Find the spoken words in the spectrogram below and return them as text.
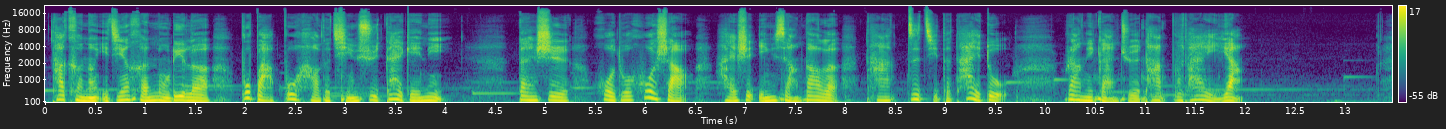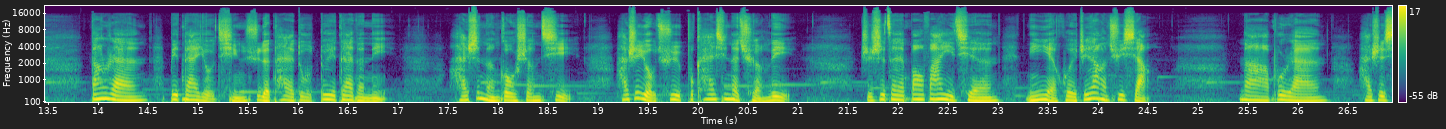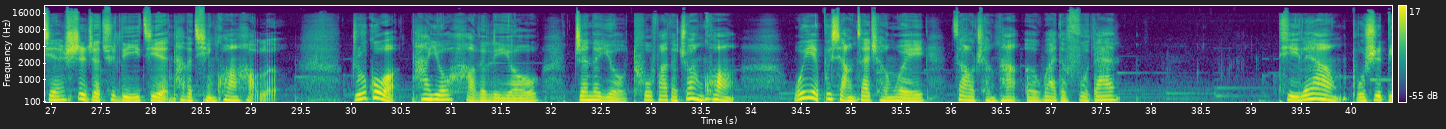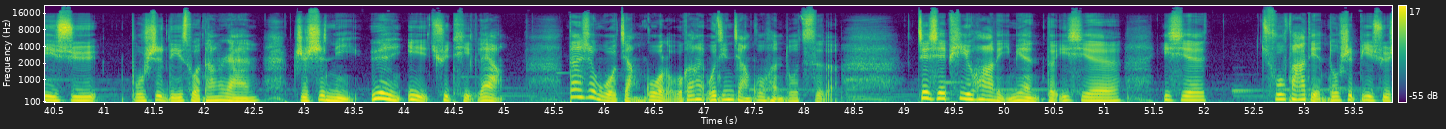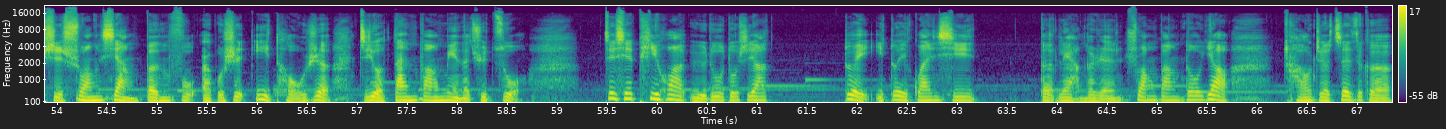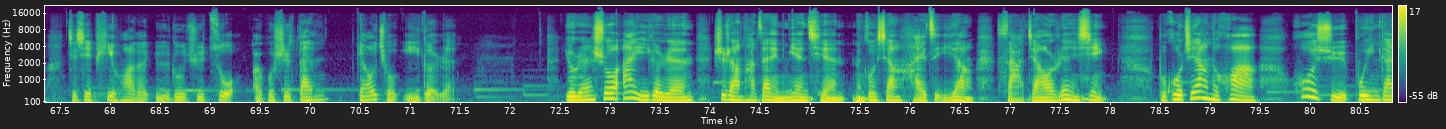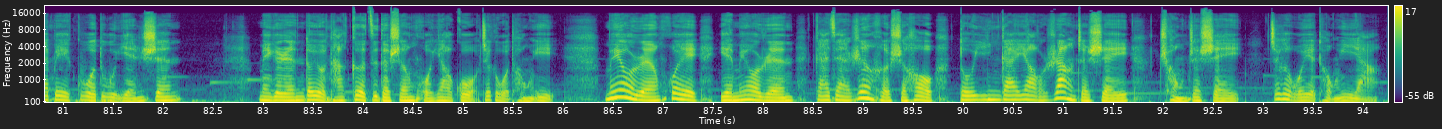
他可能已经很努力了，不把不好的情绪带给你，但是或多或少还是影响到了他自己的态度，让你感觉他不太一样。当然，被带有情绪的态度对待的你。还是能够生气，还是有去不开心的权利，只是在爆发以前，你也会这样去想。那不然，还是先试着去理解他的情况好了。如果他有好的理由，真的有突发的状况，我也不想再成为造成他额外的负担。体谅不是必须，不是理所当然，只是你愿意去体谅。但是我讲过了，我刚才我已经讲过很多次了。这些屁话里面的一些一些出发点，都是必须是双向奔赴，而不是一头热，只有单方面的去做。这些屁话语录都是要对一对关系的两个人双方都要朝着这这个这些屁话的语录去做，而不是单要求一个人。有人说，爱一个人是让他在你的面前能够像孩子一样撒娇任性。不过这样的话，或许不应该被过度延伸。每个人都有他各自的生活要过，这个我同意。没有人会，也没有人该在任何时候都应该要让着谁、宠着谁，这个我也同意呀。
